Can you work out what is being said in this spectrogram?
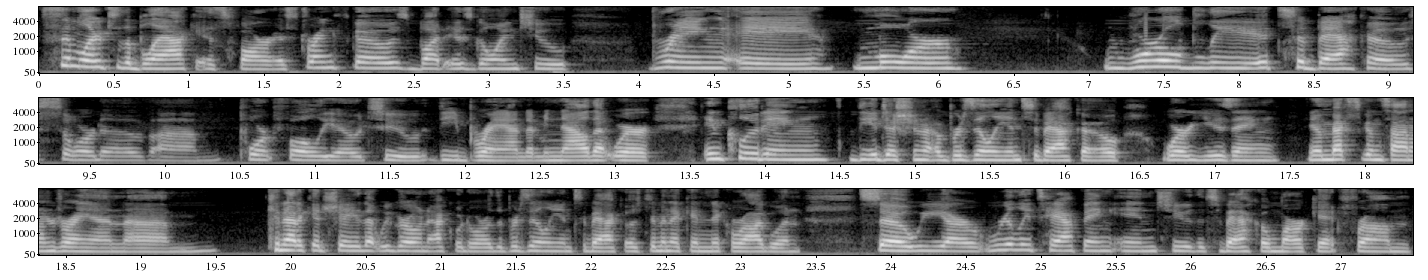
similar to the black as far as strength goes, but is going to bring a more worldly tobacco sort of um, portfolio to the brand. I mean, now that we're including the addition of Brazilian tobacco, we're using you know Mexican San Andrean, um, Connecticut shade that we grow in Ecuador, the Brazilian tobaccos, Dominican, Nicaraguan. So we are really tapping into the tobacco market from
